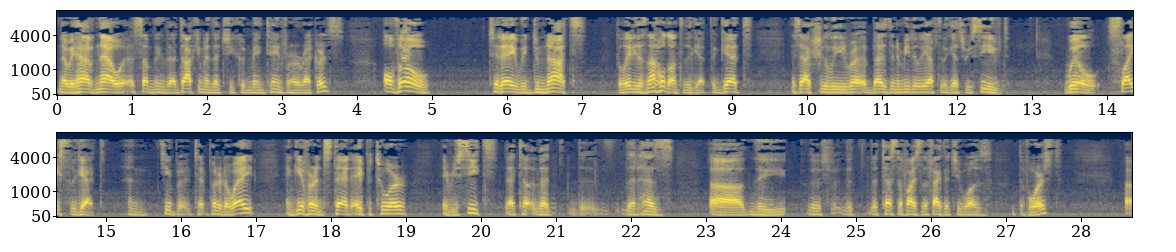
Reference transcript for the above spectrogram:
now we have now something a document that she could maintain for her records. Although today we do not, the lady does not hold on to the get. The get is actually Bezdin immediately after the get's received will slice the get and keep it, put it away and give her instead a patur, a receipt that that that has uh, the, the, that testifies to the fact that she was divorced. Uh,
